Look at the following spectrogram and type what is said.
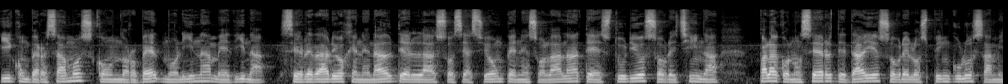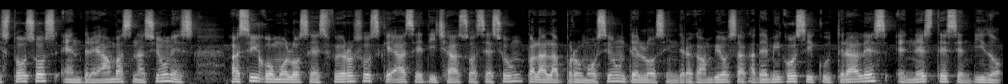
y conversamos con Norbert Molina Medina, secretario general de la Asociación Venezolana de Estudios sobre China, para conocer detalles sobre los vínculos amistosos entre ambas naciones, así como los esfuerzos que hace dicha asociación para la promoción de los intercambios académicos y culturales en este sentido.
